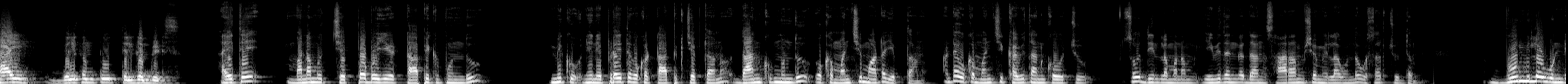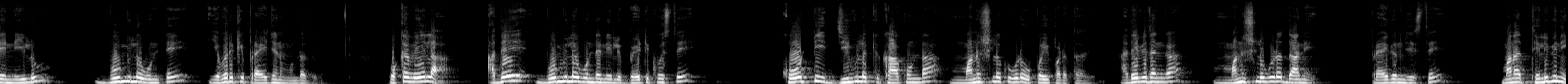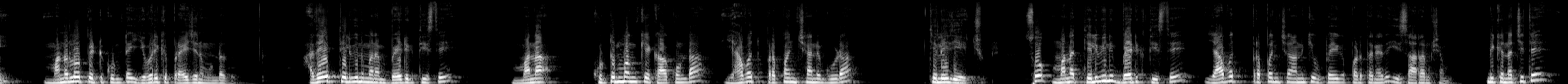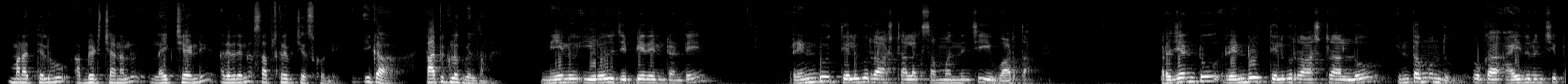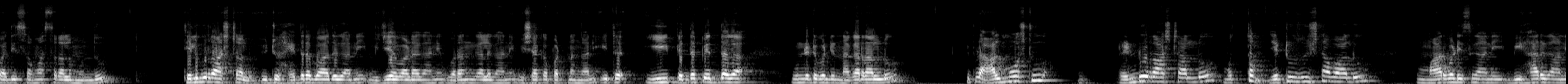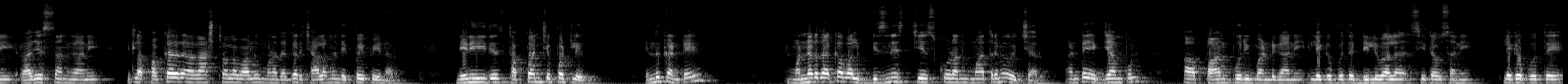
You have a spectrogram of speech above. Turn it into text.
Hi welcome to Telugu updates అయితే మనము చెప్పబోయే టాపిక్ ముందు మీకు నేను ఎప్పుడైతే ఒక టాపిక్ చెప్తానో దానికి ముందు ఒక మంచి మాట చెప్తాను. అంటే ఒక మంచి కవిత అనుకోవచ్చు. సో దీంట్లో మనం ఏ విధంగా దాని సారాంశం ఎలా ఉందో ఒకసారి చూద్దాం. భూమిలో ఉండే నీళ్ళు భూమిలో ఉంటే ఎవరికి ప్రయోజనం ఉండదు. ఒకవేళ అదే భూమిలో ఉండే నీళ్ళు బయటకు వస్తే కోటి జీవులకు కాకుండా మనుషులకు కూడా ఉపయోగపడుతుంది. అదేవిధంగా మనుషులు కూడా దాని ప్రయోగం చేస్తే మన తెలివిని మనలో పెట్టుకుంటే ఎవరికి ప్రయోజనం ఉండదు. అదే తెలివిని మనం బయటకు తీస్తే మన కుటుంబంకే కాకుండా యావత్ ప్రపంచానికి కూడా తెలియజేయచ్చు. సో మన తెలివిని బయటకు తీస్తే యావత్ ప్రపంచానికి ఉపయోగపడుతున్నది ఈ సారాంశం. మీకు నచ్చితే మన తెలుగు అప్డేట్ ఛానల్ లైక్ చేయండి అదేవిధంగా సబ్స్క్రైబ్ చేసుకోండి. ఇక టాపిక్లోకి వెళ్దాం. నేను ఈరోజు చెప్పేది ఏమిటంటే రెండు తెలుగు రాష్ట్రాలకు సంబంధించి ఈ వార్త. ప్రజెంటు రెండు తెలుగు రాష్ట్రాల్లో ఇంతకుముందు ఒక ఐదు నుంచి పది సంవత్సరాల ముందు తెలుగు రాష్ట్రాలు ఇటు హైదరాబాద్ కానీ విజయవాడ కానీ వరంగల్ కానీ విశాఖపట్నం కానీ ఇత ఈ పెద్ద పెద్దగా ఉండేటువంటి నగరాల్లో ఇప్పుడు ఆల్మోస్ట్ రెండు రాష్ట్రాల్లో మొత్తం ఎటు చూసిన వాళ్ళు మార్వడీస్ కానీ బీహార్ కానీ రాజస్థాన్ కానీ ఇట్లా పక్క రాష్ట్రాల వాళ్ళు మన దగ్గర చాలామంది ఎక్కువైపోయినారు. నేను ఇది తప్పని చెప్పట్లేదు. ఎందుకంటే మొన్నటిదాకా వాళ్ళు బిజినెస్ చేసుకోవడానికి మాత్రమే వచ్చారు. అంటే ఎగ్జాంపుల్ పాన్పూరి బండి కానీ లేకపోతే డిలివాలా సీట్ హౌస్ అని లేకపోతే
